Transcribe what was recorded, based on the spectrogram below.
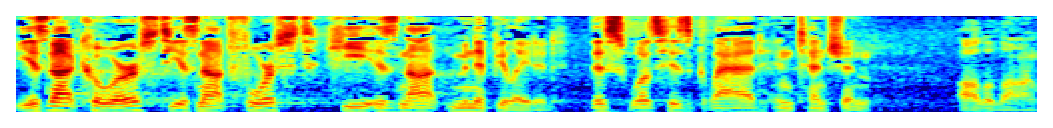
He is not coerced. He is not forced. He is not manipulated. This was his glad intention all along.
